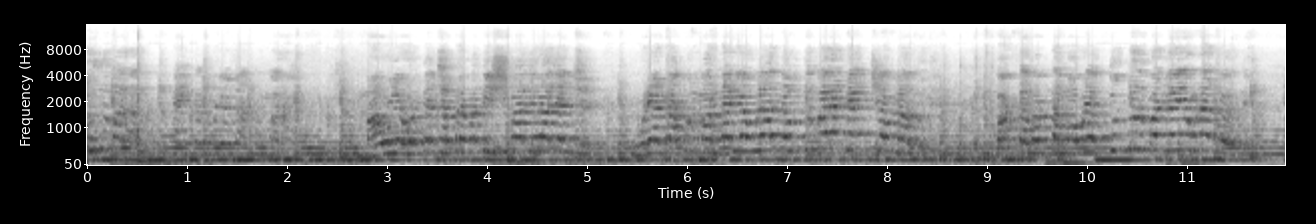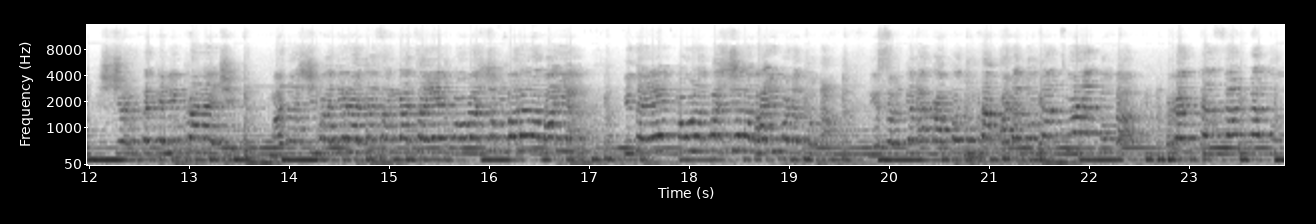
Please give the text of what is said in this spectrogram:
लढून काही नाहीतर पुढे टाकून मारा मावळे होते छत्रपती शिवाजी राजांचे उड्या टाकून मारणारी अवलाद नव्हती त्यांची अवलाद होते. बघता बघता मावळे तुटून पडले एवढाच होते शर्त केली प्राणाची. माझा शिवाजी राजा संघाचा एक मावळा शंभराला भारी आहे. तिथं एक मावळा पाचशेला भारी पडत होता. निसर्गाला कापत होता फाडत होता तोडत होता. रक्त होता.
